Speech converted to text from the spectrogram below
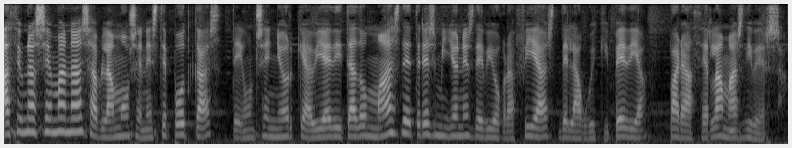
Hace unas semanas hablamos en este podcast de un señor que había editado más de 3 millones de biografías de la Wikipedia para hacerla más diversa.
